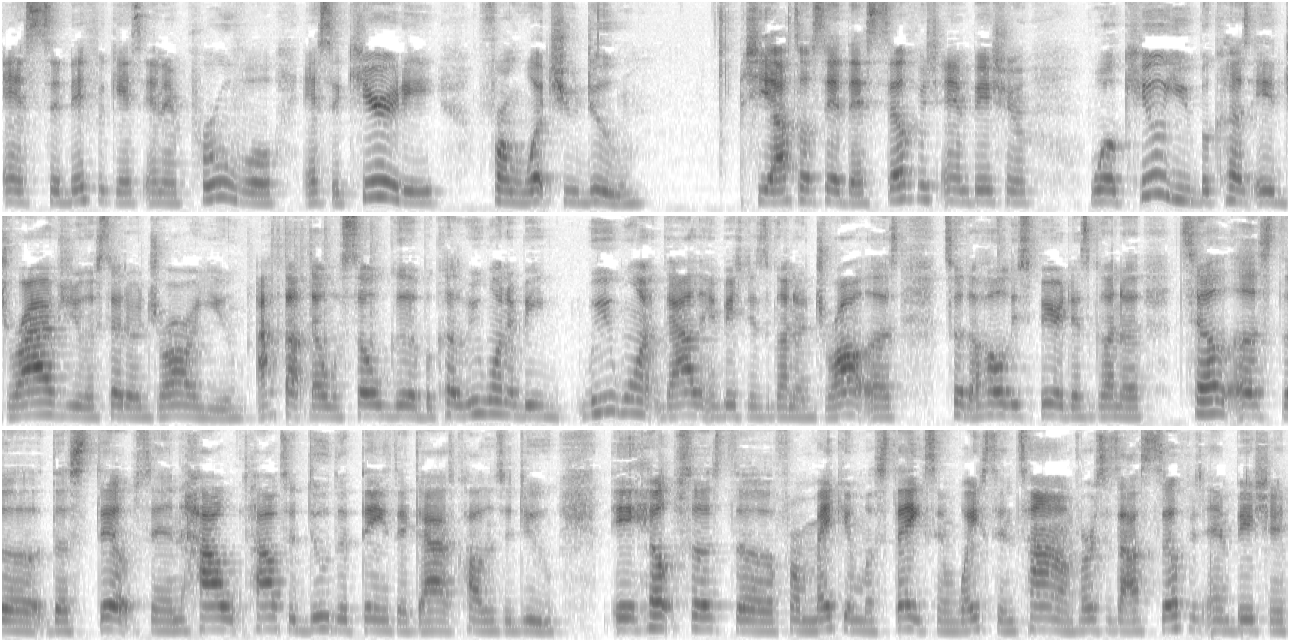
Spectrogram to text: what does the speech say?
and significance and approval and security from what you do. She also said that selfish ambition will kill you because it drives you instead of draw you. I thought that was so good because we want to be we want godly ambition is to draw us to the Holy Spirit that's to tell us the the steps and how how to do the things that God's calling to do. It helps us to from making mistakes and wasting time versus our selfish ambition.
